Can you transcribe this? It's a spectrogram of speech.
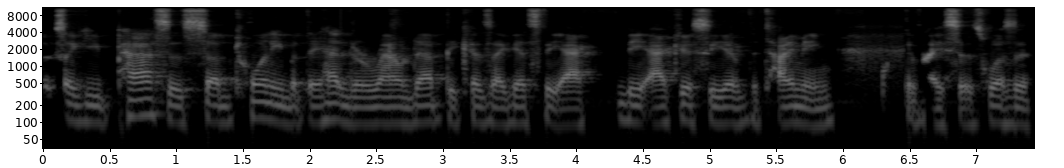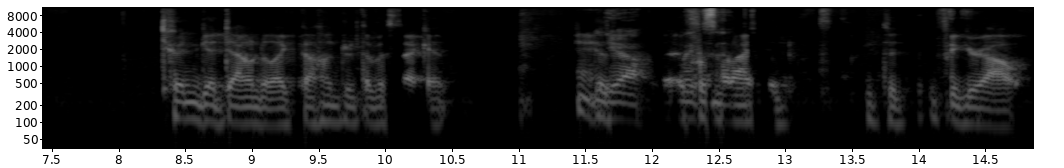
looks like he passes sub 20, but they had to round up because I guess the ac- the accuracy of the timing devices wasn't couldn't get down to like the hundredth of a second Yeah. Makes from what I could to figure out.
